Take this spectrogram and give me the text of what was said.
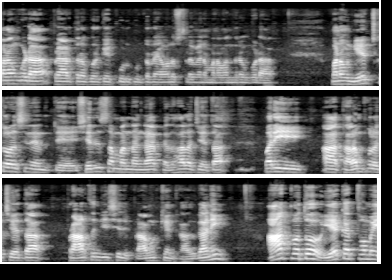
మనం కూడా ప్రార్థన కొరకే కూడుకుంటున్న యవనస్తులమైన మనం అందరం కూడా. మనం నేర్చుకోవాల్సింది ఏంటంటే శరీర సంబంధంగా పెదాల చేత మరి ఆ తలంపుల చేత ప్రార్థన చేసేది ప్రాముఖ్యం కాదు. కానీ ఆత్మతో ఏకత్వమై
